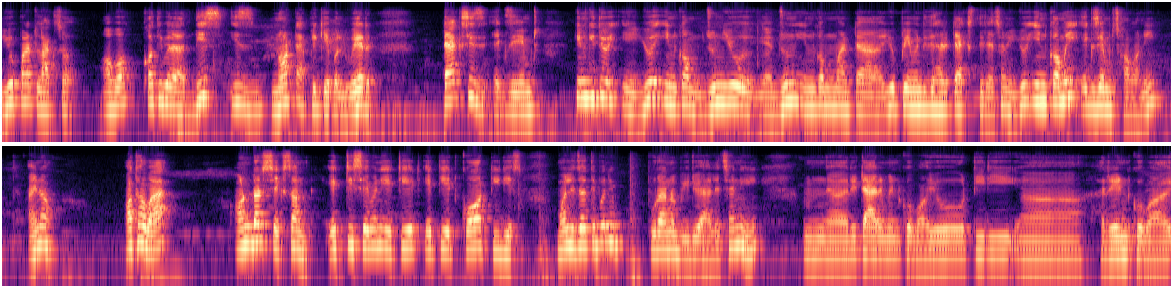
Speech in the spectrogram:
यो पार्ट लाग्छ। अब कति बेला? This is not applicable where tax is exempt किनकि त्यो यो इन्कम जुन यो जुन इन्कममा यो पेमेन्ट दिँदाखेरि ट्याक्स दिइरहेछ नि यो इन्कमै एक्जेम्ट छ भने होइन? अथवा under section eighty seven eighty eight eighty eight क टिडिएस मैले जति पनि पुरानो भिडियो हालेको छ नि रिटायरमेन्टको भयो टिडी रेन्टको भयो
